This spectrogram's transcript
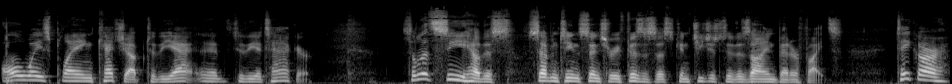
always playing catch up to the uh, to the attacker. So let's see how this 17th century physicist can teach us to design better fights. Take our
